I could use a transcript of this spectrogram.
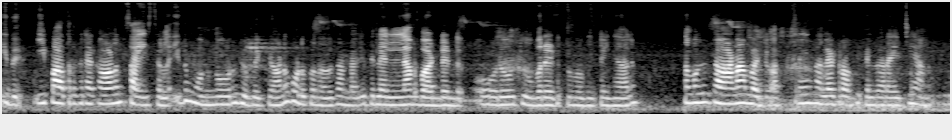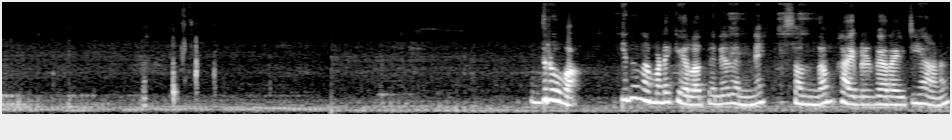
ഇത് ഈ പാത്രത്തിനേക്കാളും സൈസ് ഉള്ള ഇത് മുന്നൂറ് രൂപയ്ക്കാണ് കൊടുക്കുന്നത് കണ്ടോ? ഇതിലെല്ലാം ബഡ് ഉണ്ട് ഓരോ ട്യൂബർ എടുത്ത് നോക്കിക്കഴിഞ്ഞാലും നമുക്ക് കാണാൻ പറ്റും. അത്രയും നല്ല ട്രോപ്പിക്കൽ വെറൈറ്റി ആണ്. ധ്രുവ. ഇത് നമ്മുടെ കേരളത്തിന്റെ തന്നെ സ്വന്തം ഹൈബ്രിഡ് വെറൈറ്റി ആണ്.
